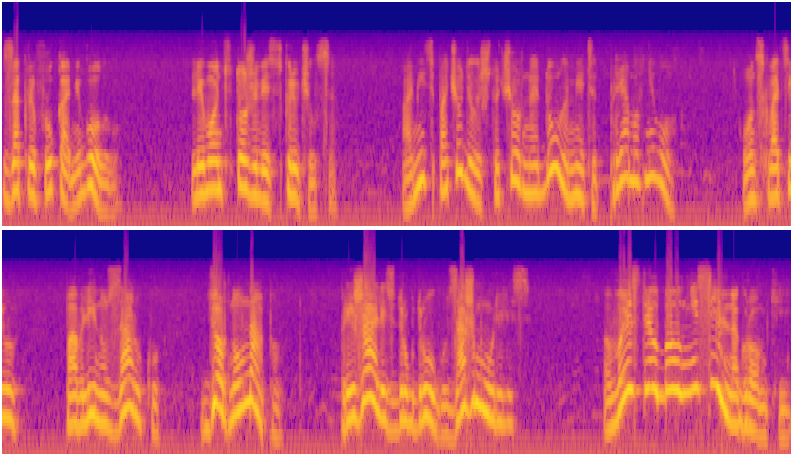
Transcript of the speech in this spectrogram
закрыв руками голову. Левонтий тоже весь скрючился. А Мите почудилось, что черное дуло метит прямо в него. Он схватил павлину за руку, дернул на пол. Прижались друг к другу, зажмурились. Выстрел был не сильно громкий,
